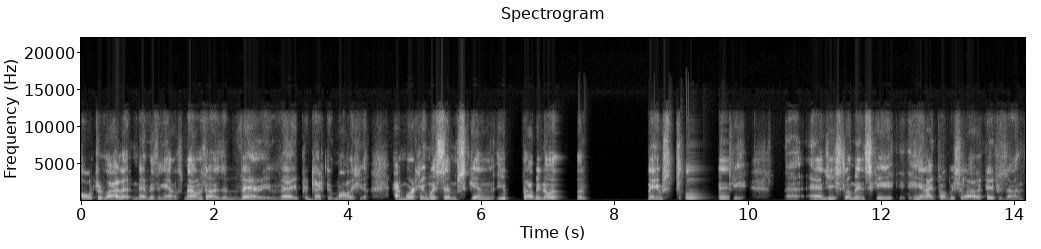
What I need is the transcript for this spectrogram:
ultraviolet and everything else. Melatonin is a very, very protective molecule. I'm working with some skin, you probably know the name Slominski. Uh, Andrzej Slominski, he and I published a lot of papers on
